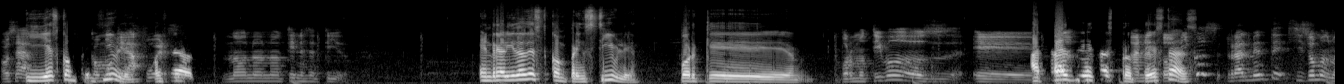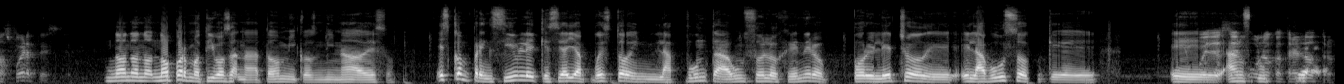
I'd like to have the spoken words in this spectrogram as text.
O sea, Y es como que comprensible. o sea, no, no, no tiene sentido. en realidad es comprensible, porque Por motivos. Eh, atrás de esas protestas... realmente sí somos más fuertes. No, no, no, no por motivos anatómicos ni nada de eso. Es comprensible que se haya puesto en la punta a un solo género por el hecho de el abuso que eh, Puede han uno contra el otro.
